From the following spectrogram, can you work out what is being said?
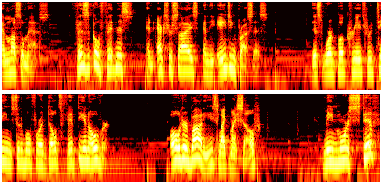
and muscle mass. Physical fitness and exercise and the aging process. This workbook creates routines suitable for adults 50 and over. Older bodies, like myself, mean more stiff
